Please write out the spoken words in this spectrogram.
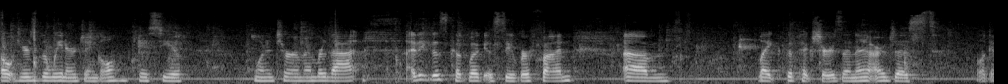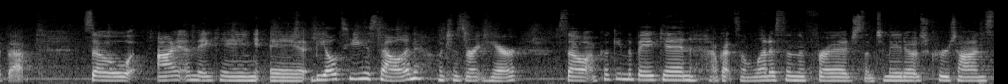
oh, here's the wiener jingle, in case you wanted to remember that. I think this cookbook is super fun. Um, like the pictures in it are just, look at that. So I am making a BLT salad, which is right here. So I'm cooking the bacon. I've got some lettuce in the fridge, some tomatoes, croutons,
